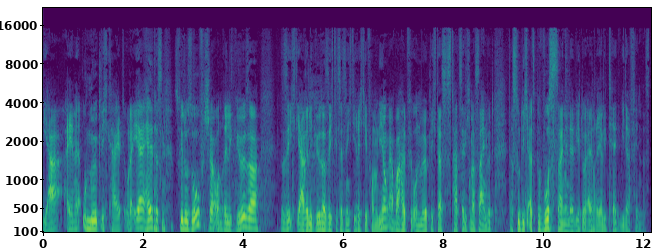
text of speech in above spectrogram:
ja eine Unmöglichkeit. Oder er hält es aus philosophischer und religiöser Sicht, ja, religiöser Sicht ist jetzt nicht die richtige Formulierung, aber halt für unmöglich, dass es tatsächlich mal sein wird, dass du dich als Bewusstsein in der virtuellen Realität wiederfindest.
